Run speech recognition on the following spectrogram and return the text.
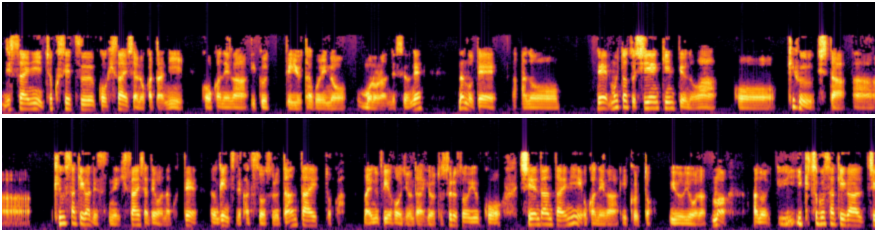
う実際に直接、こう、被災者の方に、こう、お金が行くっていう類のものなんですよね。なので、あの、で、もう一つ支援金っていうのは、こう、寄付した、あ寄付先がですね、被災者ではなくて、あの現地で活動する団体とか、まあ、NPO 法人を代表とするそういうこう支援団体にお金が行くというような、まあ、あのい行き継ぐ先が違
